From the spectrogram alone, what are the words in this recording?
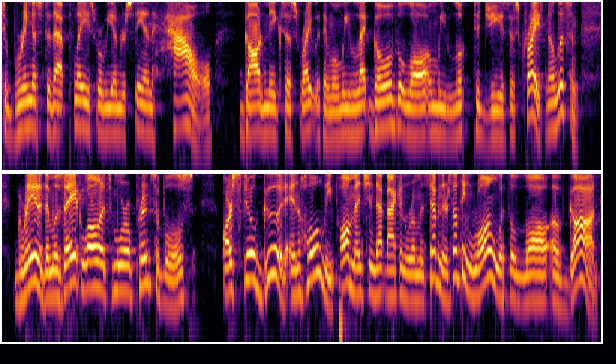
to bring us to that place where we understand how God makes us right with Him when we let go of the law and we look to Jesus Christ. Now listen, granted, the Mosaic law and its moral principles are still good and holy. Paul mentioned that back in Romans 7. There's nothing wrong with the law of God.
